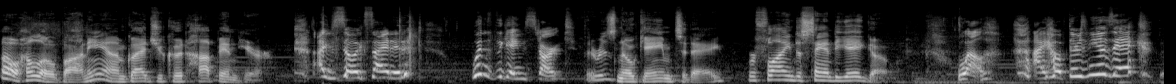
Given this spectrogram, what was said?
Oh, hello, Bonnie. I'm glad you could hop in here. I'm so excited. When's the game start? There is no game today. We're flying to San Diego. Well, I hope there's music.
